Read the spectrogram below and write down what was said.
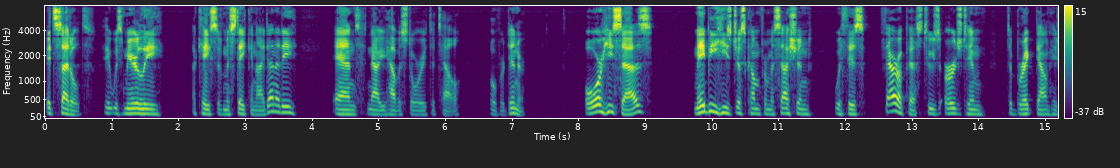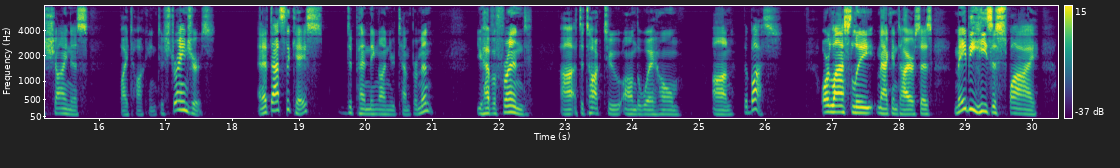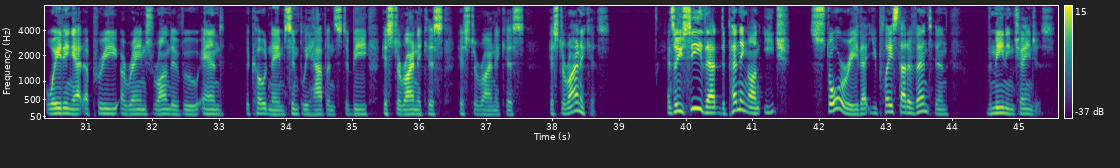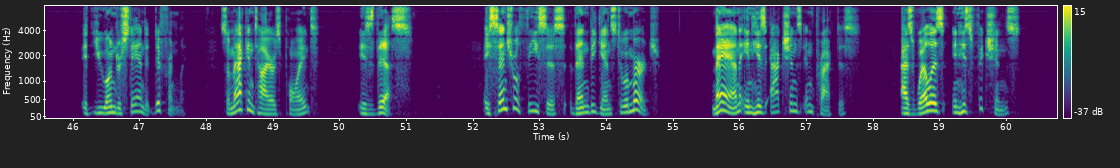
it's settled. It was merely a case of mistaken identity, and now you have a story to tell over dinner. Or he says, maybe he's just come from a session with his therapist who's urged him to break down his shyness by talking to strangers. And if that's the case, depending on your temperament, you have a friend uh, to talk to on the way home on the bus. Or lastly, MacIntyre says, maybe he's a spy waiting at a pre arranged rendezvous and the code name simply happens to be Histrionicus, Histrionicus, Histrionicus. And so you see that depending on each story that you place that event in, the meaning changes. It, you understand it differently. So MacIntyre's point is this a central thesis then begins to emerge. Man, in his actions and practice, as well as in his fictions,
